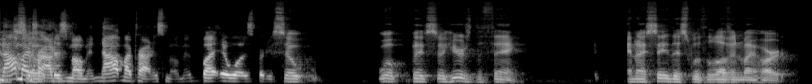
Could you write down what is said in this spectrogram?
not my So- proudest moment. Not my proudest moment, but it was pretty. So, well, but so here's the thing, and I say this with love in my heart.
